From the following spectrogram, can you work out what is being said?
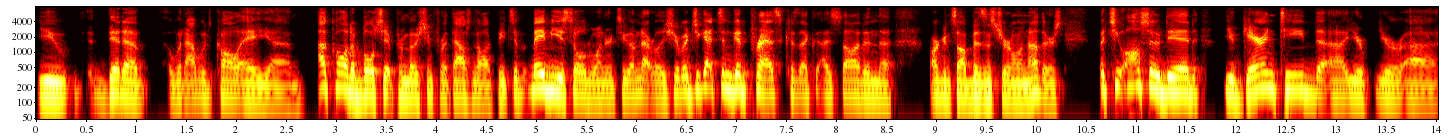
You did a what I would call a um, I'll call it a bullshit promotion for a thousand dollar pizza, but maybe you sold one or two. I'm not really sure, but you got some good press because I, I, saw it in the Arkansas Business Journal and others. But you also did you guaranteed uh, your your uh,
